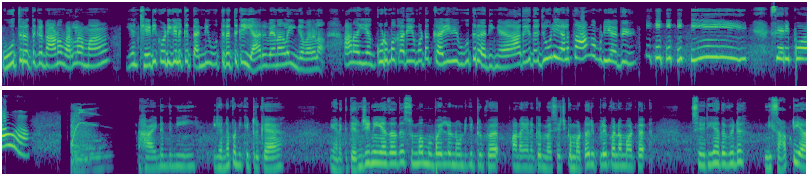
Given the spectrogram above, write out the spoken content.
ஊத்துறதுக்கு நானும் வரலாமா? என் செடி கொடிகளுக்கு தண்ணி ஊத்துறதுக்கு யாரு வேணாலும் இங்க வரலாம். ஆனா என் குடும்ப கதையை மட்டும் கழுவி ஊத்துறாதீங்க. அதை இந்த ஜூலியால தாங்க முடியாது. சரி போவோம். ஹாய் நந்தினி. என்ன பண்ணிக்கிட்டு இருக்க? எனக்கு தெரிஞ்சு நீ ஏதாவது சும்மா மொபைலில் நோண்டிக்கிட்டு இருப்ப. ஆனால் எனக்கு மெசேஜ்க்கு மட்டும் ரிப்ளை பண்ண மாட்டேன் சரி அதை விடு. நீ சாப்பிட்டியா?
